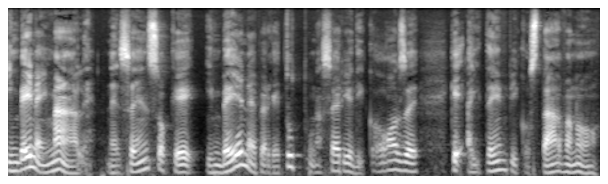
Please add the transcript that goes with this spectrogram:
In bene e in male, nel senso che in bene perché tutta una serie di cose che ai tempi costavano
